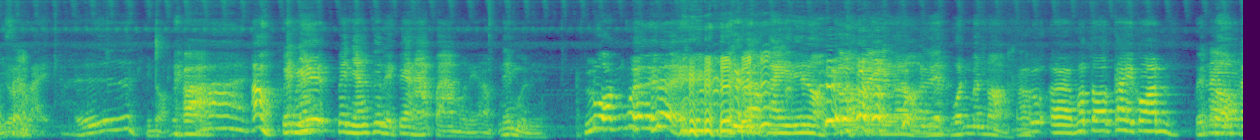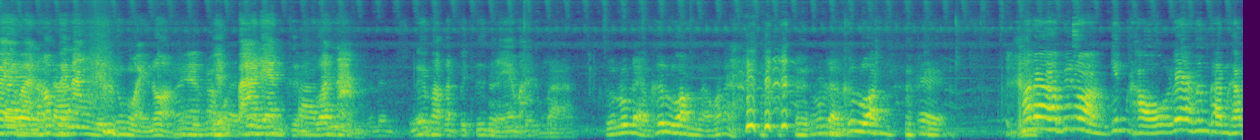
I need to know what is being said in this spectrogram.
อยู่ใส่ไหล เออพี่น้องเอ้าเป็นหยังเป็นหยังคือได้ไปหาปลาหมื้อนี้ครับ ในมื้อนี้ลวงไปเลยเลยต่อไก่นี่เนาะต่อไก่เนาะเฮ็ดผลมันเนาะเอ่อมาต่อไก่ก่อน เป็นต่อไก่บ้านเฮาไปนั่งเล่นอยู่ห้วยเนาะเห็นปลาแดนขึ้นสวนน้ำเลยพากันไปตื้อแหบ้านสรุปแล้วคือลวงแล้วเขาน่ะเออสรุปแล้วคือลวงเออมาแล้วครับพี่น้องกินเขาวแรกทั้งกันครับ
